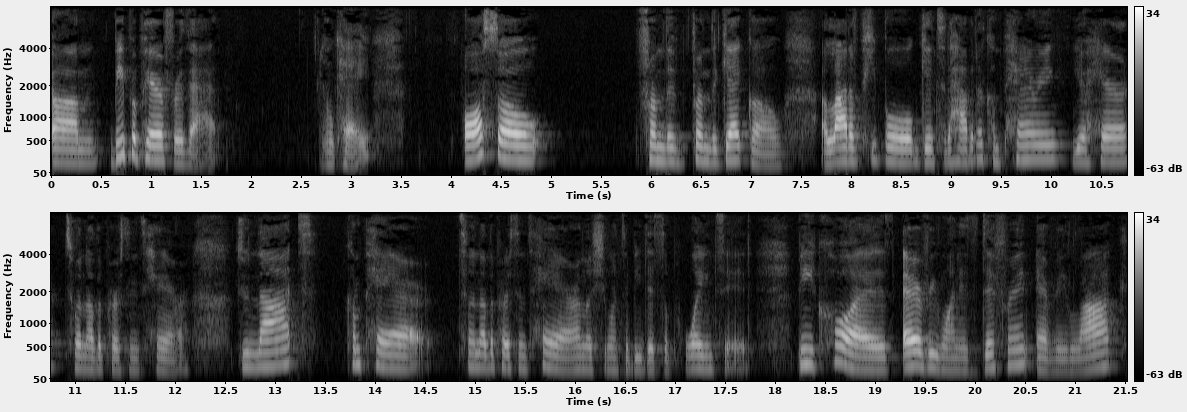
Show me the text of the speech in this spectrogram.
um, be prepared for that. Okay. Also, from the from the get go, a lot of people get into the habit of comparing your hair to another person's hair. Do not compare to another person's hair unless you want to be disappointed because everyone is different, every lock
